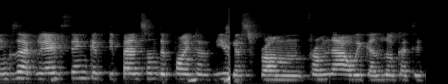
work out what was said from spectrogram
Exactly. I think it depends on the point of view because from from now we can look at it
